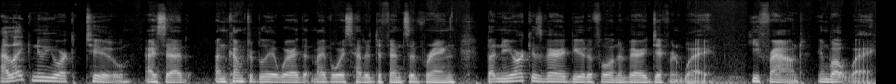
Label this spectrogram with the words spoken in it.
I like New York too, I said, uncomfortably aware that my voice had a defensive ring, but New York is very beautiful in a very different way. He frowned. In what way?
